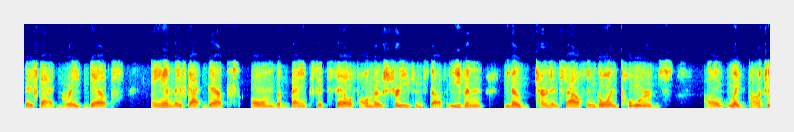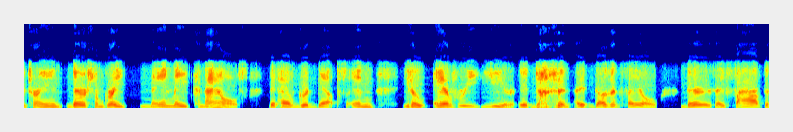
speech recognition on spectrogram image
they've got great depth, and they've got depth on the banks itself on those trees and stuff. Even you know turning south and going towards uh, Lake Pontchartrain, there are some great man-made canals that have good depths and you know every year it doesn't it doesn't fail there is a five to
